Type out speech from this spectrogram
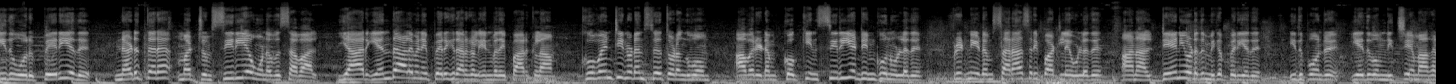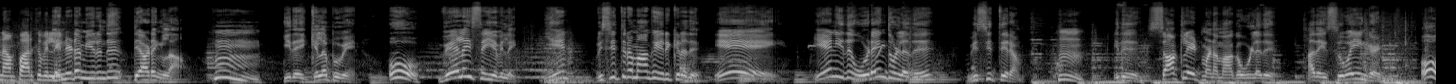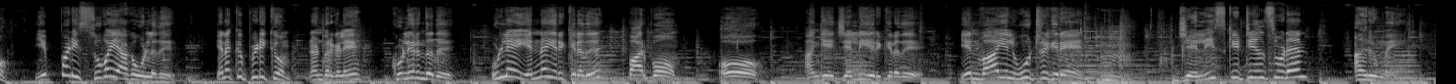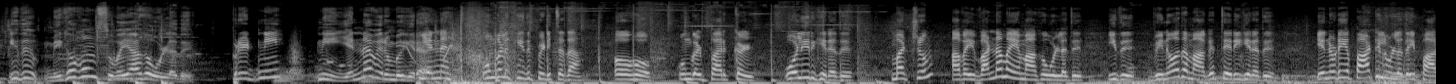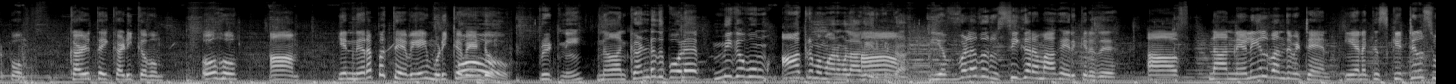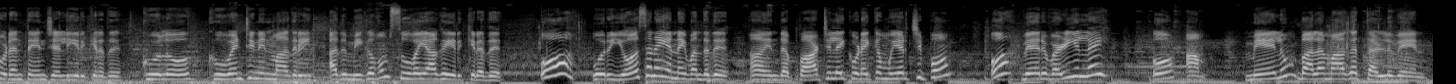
இது ஒரு பெரியது நடுத்தர மற்றும் சிறிய உணவு சவால். யார் எந்த அளவினை பெறுகிறார்கள் என்பதை பார்க்கலாம். குவென்டினுடன் சேர்த்து தொடங்குவோம். அவரிடம் கொக்கின் சிறிய டின்கூன் உள்ளது. பிரிட்னியிடம் சராசரி பாட்டிலே உள்ளது. ஆனால் டேனியோடது மிகப்பெரியது இது போன்று எதுவும் நிச்சயமாக நாம் பார்க்கவில்லை. என்னிடம் இருந்து தேடுங்களா ஹம் இதை கிளப்புவேன். ஓ வேலை செய்யவில்லை. ஏன்? விசித்திரமாக இருக்கிறது. ஏய் ஏன் இது உடைந்துள்ளது? விசித்திரம். ஹம் இது சாக்லேட் மனமாக உள்ளது. அதை சுவையுங்கள். ஓ எப்படி சுவையாக உள்ளது? எனக்கு பிடிக்கும் நண்பர்களே. குளிர்ந்தது. உள்ளே என்ன இருக்கிறது? பார்ப்போம். ஓ அங்கே ஜெல்லி இருக்கிறது. என் வாயில் ஊற்றுகிறேன். ம், ஜெல்லி ஸ்கிட்டில்ஸுடன்? அருமை. இது மிகவும் சுவையாக உள்ளது. பிரிட்னி நீ என்ன விரும்புகிறாய்? என்ன? உங்களுக்கு இது பிடித்ததா? ஓஹோ உங்கள் பற்கள் ஒளிர்கிறது. மற்றும் அவை வண்ணமயமாக உள்ளது. இது வினோதமாக தெரிகிறது. என்னுடைய பாட்டில் உள்ளதை பார்ப்போம். கழுத்தை கடிக்கவும். ஓஹோ ஆம். என் நிரப்பத் தேவையை முடிக்க வேண்டும். பிரிட்னி நான் கண்டது போல மிகவும் ஆக்கிரமமானவளாக இருக்கிறார் எவ்வளவு ருசிகரமாக இருக்கிறது. ஆஃப் நான் நெளியில் வந்து விட்டேன் எனக்கு ஸ்கிட்டில்ஸ் உடன் தேன் ஜெல்லி இருக்கிறது. குலோ குவென்டினின் மாதிரி. அது மிகவும் சுவையாக இருக்கிறது. ஓ ஒரு யோசனை என்னை வந்தது. இந்த பாட்டிலை குடைக்க முயற்சிப்போம். ஓ வேறு வழி இல்லை. ஓ ஆம். மேலும் பலமாக தள்ளுவேன்.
